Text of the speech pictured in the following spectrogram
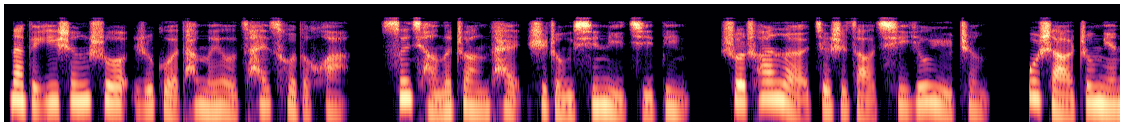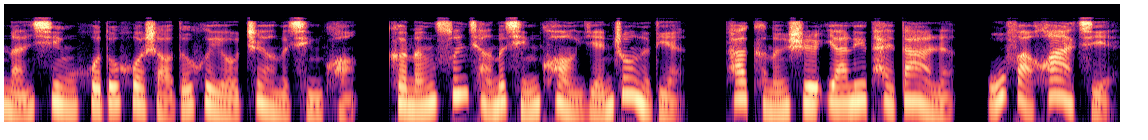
那个医生说，如果他没有猜错的话，孙强的状态是种心理疾病，说穿了就是早期忧郁症。不少中年男性或多或少都会有这样的情况，可能孙强的情况严重了点，他可能是压力太大了，无法化解。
